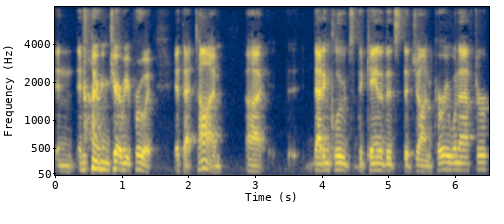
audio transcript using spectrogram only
in in hiring Jeremy Pruitt at that time. Uh, that includes the candidates that John Currie went after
